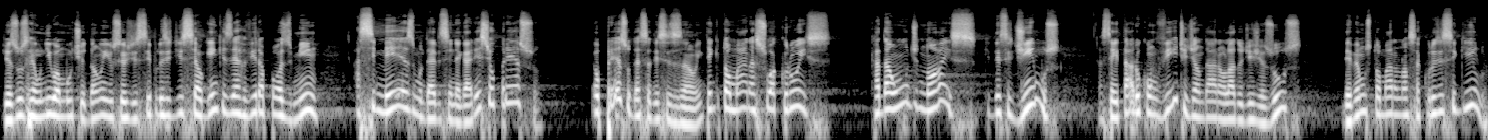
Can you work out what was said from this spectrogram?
Jesus reuniu a multidão e os seus discípulos e disse: Se alguém quiser vir após mim, a si mesmo deve se negar. Esse é o preço. É o preço dessa decisão. E tem que tomar a sua cruz. Cada um de nós que decidimos aceitar o convite de andar ao lado de Jesus, devemos tomar a nossa cruz e segui-lo.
